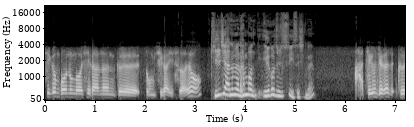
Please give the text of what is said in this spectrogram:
지금 보는 것이라는 그 동시가 있어요. 길지 않으면 한번 읽어주실 수 있으신가요? 아, 지금 제가 그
